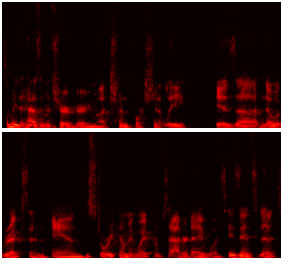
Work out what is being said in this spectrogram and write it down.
Somebody that hasn't matured very much, unfortunately, is uh, Noah Gragson. And the story coming away from Saturday was his incident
